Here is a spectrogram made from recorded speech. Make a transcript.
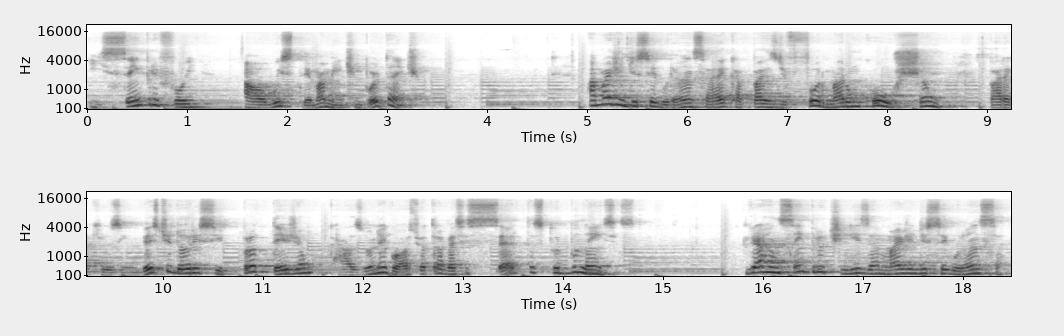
e sempre foi algo extremamente importante. A margem de segurança é capaz de formar um colchão para que os investidores se protejam caso o negócio atravesse certas turbulências. Graham sempre utiliza a margem de segurança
